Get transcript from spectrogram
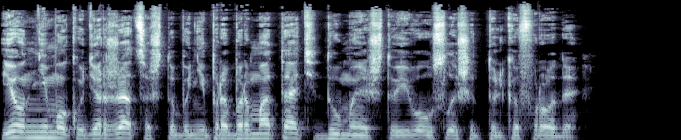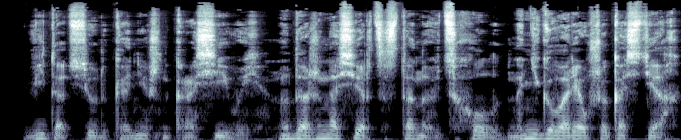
И он не мог удержаться, чтобы не пробормотать, думая, что его услышит только Фродо. Вид отсюда, конечно, красивый, но даже на сердце становится холодно, не говоря уж о костях.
